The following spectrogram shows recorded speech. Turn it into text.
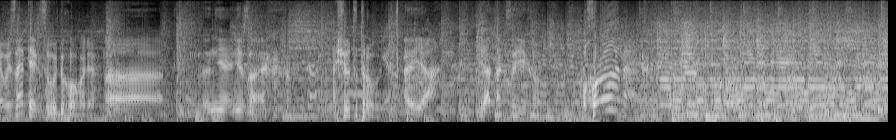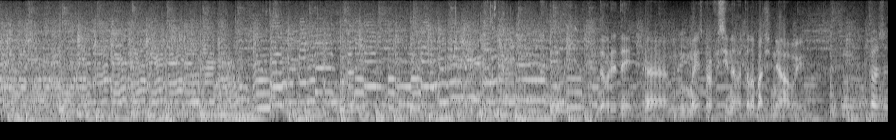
А ви знаєте, як звуть Гоголя? А, ні, не знаю. А що ви тут робите? А я? Я так заїхав. Охорона! День. Е, Ми з професійного телебачення, а ви? Тоже.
